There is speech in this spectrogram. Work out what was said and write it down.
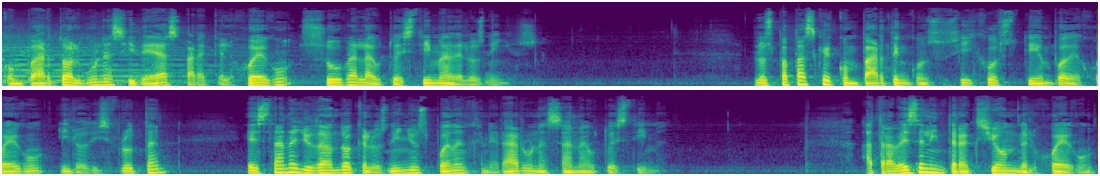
comparto algunas ideas para que el juego suba la autoestima de los niños. Los papás que comparten con sus hijos tiempo de juego y lo disfrutan, están ayudando a que los niños puedan generar una sana autoestima. A través de la interacción del juego,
